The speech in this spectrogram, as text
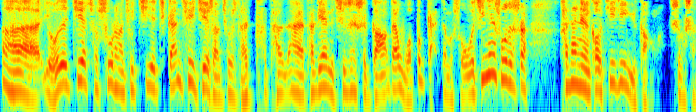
啊，有的介绍书上就介干脆介绍就是他他他哎他炼的其实是钢，但我不敢这么说。我今天说的是含碳量高，接近于钢了，是不是？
